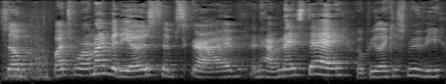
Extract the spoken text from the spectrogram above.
So watch more of my videos, subscribe, and have a nice day. Hope you like your smoothie.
